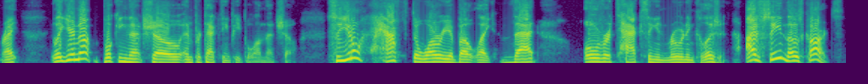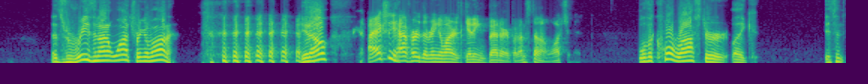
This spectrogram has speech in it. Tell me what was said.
right? Like you're not booking that show and protecting people on that show. So you don't have to worry about like that overtaxing and ruining collision. I've seen those cards. That's the reason I don't watch Ring of Honor. You know? I actually have heard the Ring of Honor is getting better, but I'm still not watching it. Well, the core roster, like, isn't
